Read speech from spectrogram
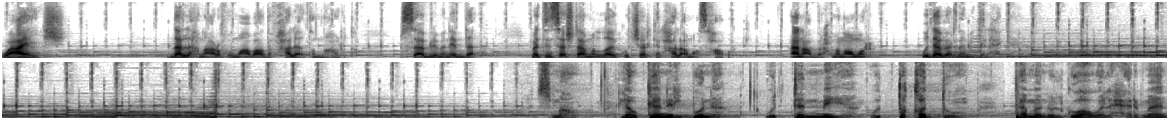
وعايش. ده اللي هنعرفه مع بعض في حلقة النهاردة. بس قبل ما نبدأ ما تنساش تعمل لايك وتشارك الحلقة مع أصحابك. أنا عبد الرحمن عمر وده برنامج الحكاية. اسمعوا لو كان البنى والتنمية والتقدم ثمن الجوع والحرمان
